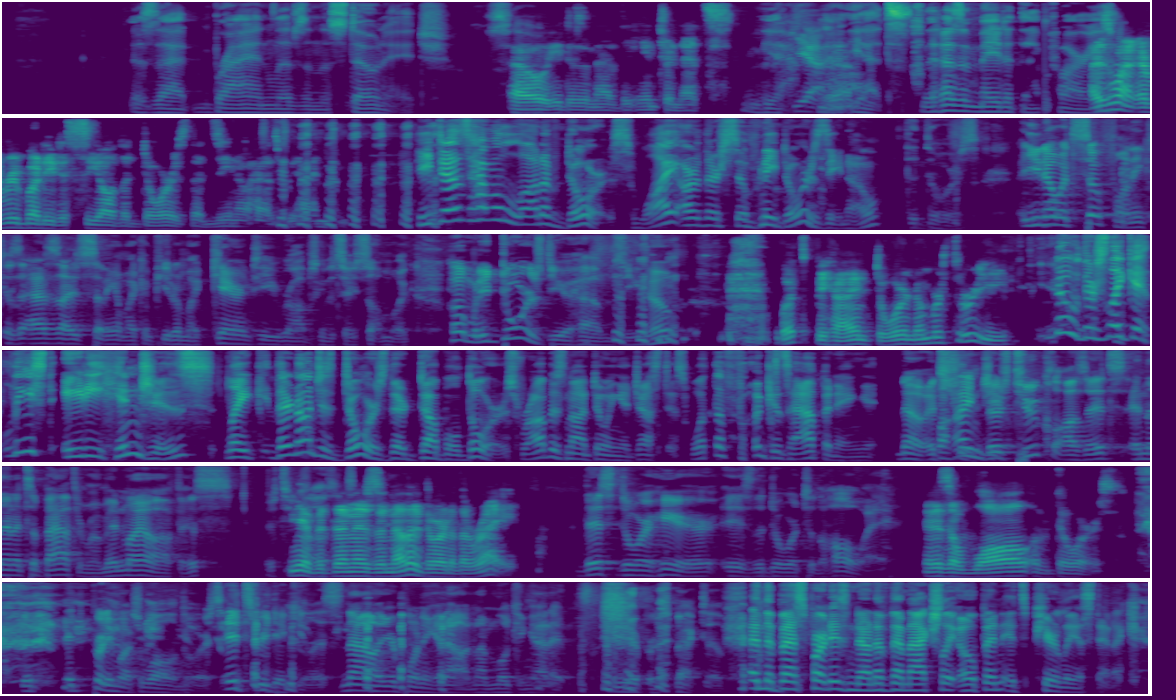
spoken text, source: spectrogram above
is that Brian lives in the Stone Age. So, oh, he doesn't have the internets. yeah, Yeah. not yet. It hasn't made it that far. I just want everybody to see all the doors that Zeno has behind him. He does have a lot of doors. Why are there so many doors, Zeno? The doors. You know, it's so funny because as I was setting up my computer, I'm like, guarantee Rob's going to say something like, How many doors do you have, Zeno? What's behind door number three? No, there's like at least 80 hinges. Like they're not just doors, they're double doors. Rob is not doing it justice. What the fuck is happening? No, it's true. You. There's two closets and then it's a bathroom. I'm in my office. There's two Yeah, but then there's another door to the right. this door here is the door to the hallway. It is a wall of doors. It, it's pretty much wall of doors. It's ridiculous. Now you're pointing it out and I'm looking at it from your perspective. And the best part is none of them actually open. It's purely aesthetic.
